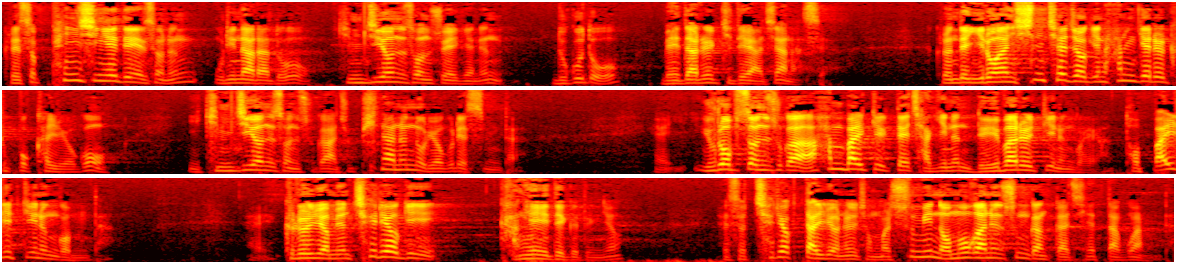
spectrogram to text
그래서 펜싱에 대해서는 우리나라도 김지현 선수에게는 누구도 메달을 기대하지 않았어요. 그런데 이러한 신체적인 한계를 극복하려고 이 김지현 선수가 아주 피나는 노력을 했습니다. 예, 유럽 선수가 한 발 뛸 때 자기는 네 발을 뛰는 거예요. 더 빨리 뛰는 겁니다. 예, 그러려면 체력이 강해야 되거든요. 그래서 체력 단련을 정말 숨이 넘어가는 순간까지 했다고 합니다.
